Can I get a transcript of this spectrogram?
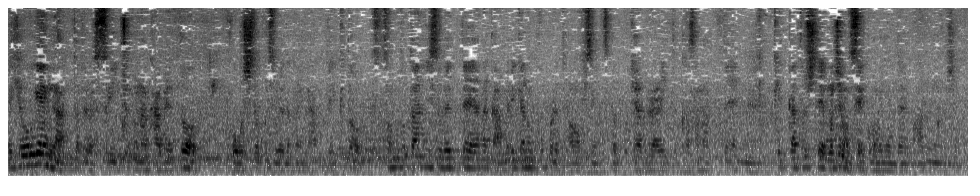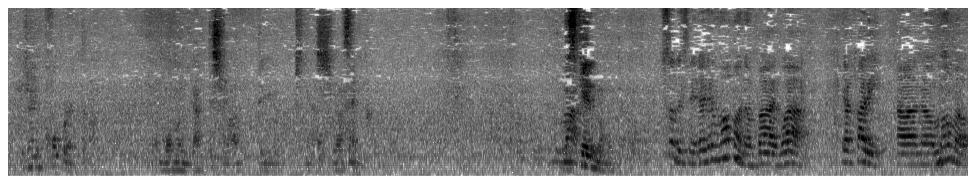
で表現が例えば垂直な壁と格子とかそれとかになっていくとその途端にそれってなんかアメリカのコーポレートのオフィスに使うボキャブラリーと重なって結果としてもちろん成功の問題もあるかもしれない。非常にコーポレートなものになってしまうっていう気がしませんか、まあスケールの問題そうですね。だけどモモの場合はやっぱりあのモモ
